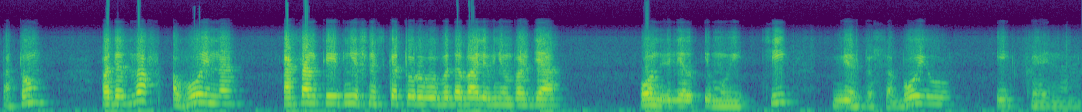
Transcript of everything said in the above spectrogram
Потом, подозвав воина, осанка и внешность которого выдавали в нем вождя, он велел ему идти между собою и Кейном.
